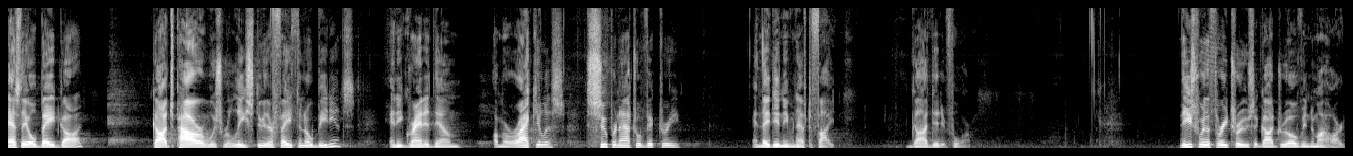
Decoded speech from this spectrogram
as they obeyed God. God's power was released through their faith and obedience, and He granted them a miraculous, supernatural victory, and they didn't even have to fight. God did it for them. These were the three truths that God drove into my heart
